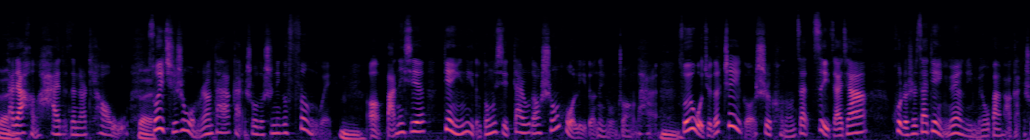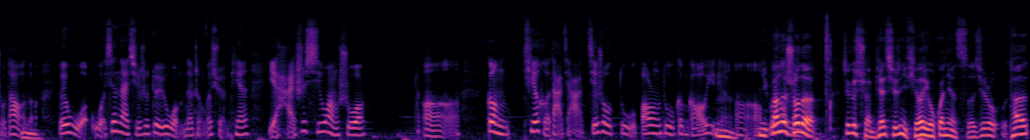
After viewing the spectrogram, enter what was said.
对大家很嗨的在那儿跳舞，对所以其实我们让大家感受的是那个氛围，嗯呃，把那些电影里的东西带入到生活里的那种状态。嗯所以我觉得这个是可能在自己在家或者是在电影院里没有办法感受到的。嗯所以我我现在其实对于我们的整个选片，也还是希望说，呃。更贴合大家，接受度、包容度更高一点。嗯嗯，你刚才说的这个选片，其实你提到一个关键词，其实它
